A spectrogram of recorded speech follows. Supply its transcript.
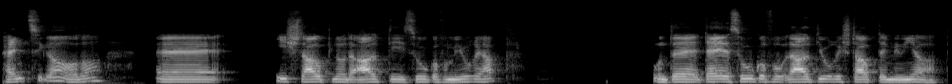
Penziger, oder? Äh, ich staub noch den alten Sauger vom Juri ab. Und äh, der Sauger, von, der alte Juri staubt dann bei mir ab.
